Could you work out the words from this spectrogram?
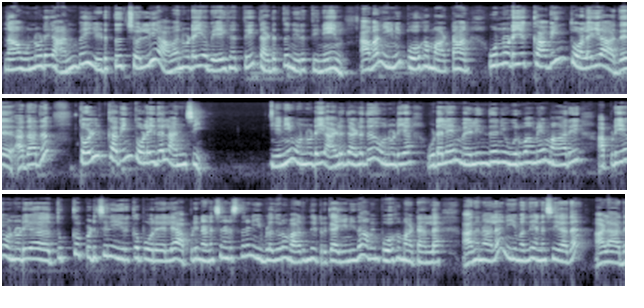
நான் உன்னுடைய அன்பை எடுத்து சொல்லி அவனுடைய வேகத்தை தடுத்து நிறுத்தினேன். அவன் இனி போக மாட்டான் உன்னுடைய கவின் தொலையாது. அதாவது தொல்கவின் தொலைதல் அஞ்சி. இனி உன்னுடைய அழுது அழுது உன்னுடைய உடலே மெலிந்து நீ உருவமே மாறி அப்படியே உன்னுடைய துக்க பிடிச்சு நீ இருக்க போற இல்லையா அப்படி நினச்சி நினச்சி தானே நீ இவ்வளோ தூரம் வருந்துட்டு இருக்க. இனிதான் அவன் போக மாட்டான்ல. அதனால நீ வந்து என்ன செய்யாத? அழாத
